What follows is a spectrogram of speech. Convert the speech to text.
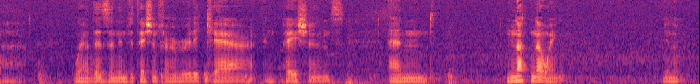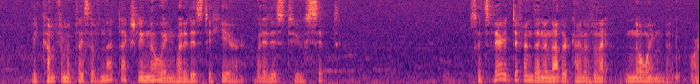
uh, where there's an invitation for really care and patience and not knowing. You know, we come from a place of not actually knowing what it is to hear, what it is to sit. So it's very different than another kind of le- knowing that, or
